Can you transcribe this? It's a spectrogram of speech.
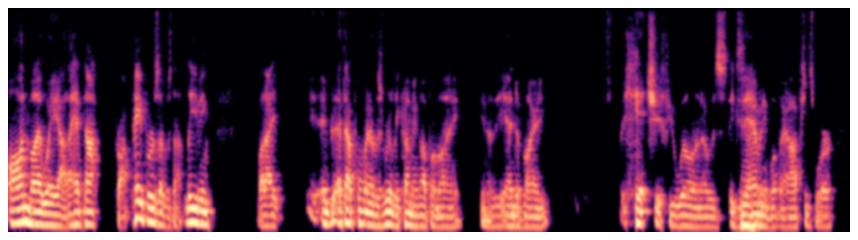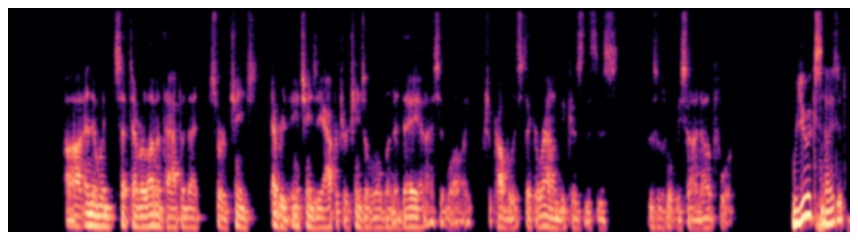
on my way out. I had not dropped papers. I was not leaving, but I, at that point, I was really coming up on my, you know, the end of my hitch, if you will, and I was examining what my options were. Uh, and then when September 11th happened, that sort of changed everything. It changed the aperture, changed the world in a day. And I said, well, I should probably stick around because this is this is what we signed up for. Were you excited?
